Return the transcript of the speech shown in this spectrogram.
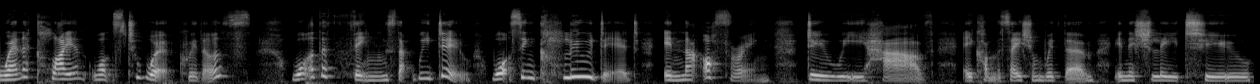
when a client wants to work with us? What are the things that we do? What's included in that offering? Do we have a conversation with them initially to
